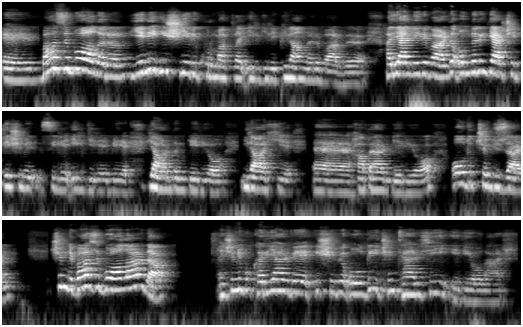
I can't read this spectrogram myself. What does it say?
ee, bazı boğaların yeni iş yeri kurmakla ilgili planları vardı, hayalleri vardı. Onların gerçekleşmesiyle ilgili bir yardım geliyor, ilahi e, haber geliyor. Oldukça güzel. Şimdi bazı boğalar da e, şimdi bu kariyer ve iş evi olduğu için terfi ediyorlar.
